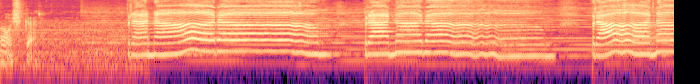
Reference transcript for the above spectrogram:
নমস্কার। প্রাণারাম প্রাণারাম প্রাণা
